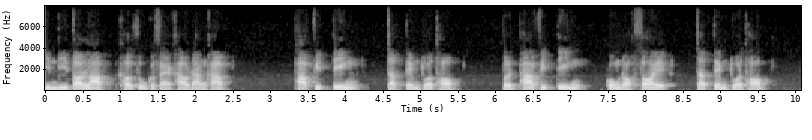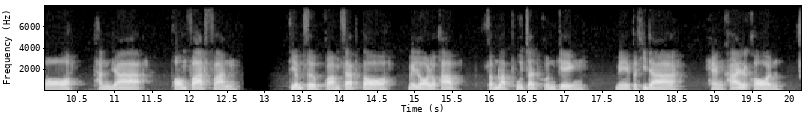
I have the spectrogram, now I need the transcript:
ยินดีต้อนรับเข้าสู่กระแสข่าวดังครับ ภาพฟิตติ้ง จัดเต็มตัวท็อป เปิดภาพฟิตติ้งกงดอกสร้อย จัดเต็มตัวท็อป ป๋อธัญญาพร้อมฟาดฟัน เตรียมเสิร์ฟความแซ่บต่อ ไม่รอแล้วครับ สำหรับผู้จัดคนเก่ง เมปธิดา แห่งค่ายละคร โช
